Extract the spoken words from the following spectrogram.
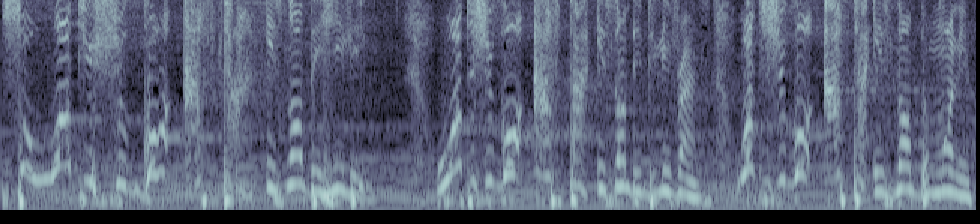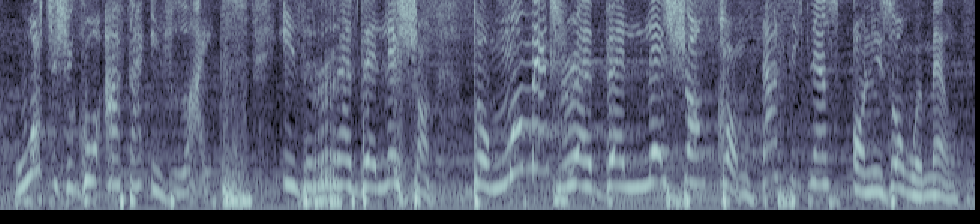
So, what you should go after is not the healing. What you should go after is not the deliverance. What you should go after is not the money. What you should go after is light, is revelation. The moment revelation comes, that sickness on its own will melt.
